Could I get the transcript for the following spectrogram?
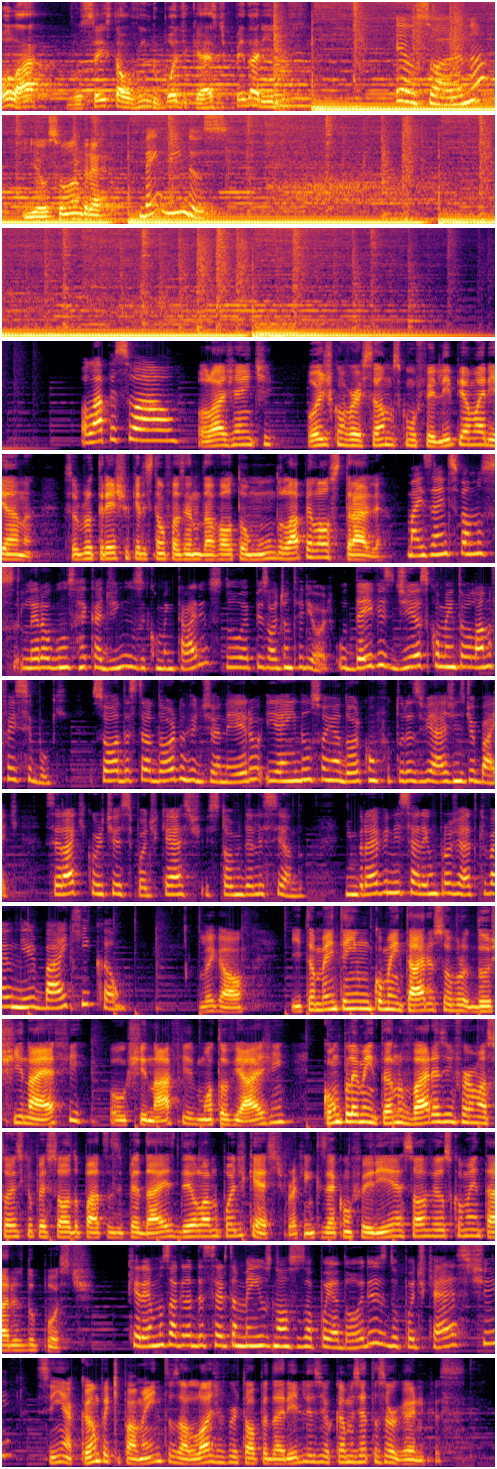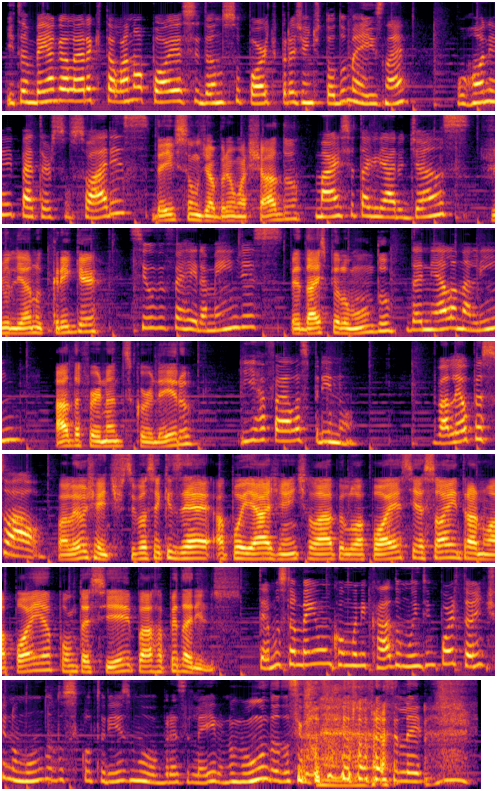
Olá, você está ouvindo o podcast Pedarilhos. Eu sou a Ana. E eu sou o André. Bem-vindos! Olá, pessoal! Olá, gente! Hoje conversamos com o Felipe e a Mariana sobre o trecho que eles estão fazendo da volta ao mundo lá pela Austrália. Mas antes vamos ler alguns recadinhos e comentários do episódio anterior. O Davis Dias comentou lá no Facebook: Sou adestrador no Rio de Janeiro e ainda um sonhador com futuras viagens de bike. Será que curti esse podcast? Estou me deliciando. Em breve iniciarei um projeto que vai unir bike e cão. Legal. E também tem um comentário sobre do China F, ou Chinaf Motoviagem, complementando várias informações que o pessoal do Patas e Pedais deu lá no podcast. Para quem quiser conferir, é só ver os comentários do post. Queremos agradecer também os nossos apoiadores do podcast. Sim, a Campo Equipamentos, a Loja Virtual Pedarilhos e o Camisetas Orgânicas. E também a galera que tá lá no Apoia-se dando suporte pra gente todo mês, né? O Rony Peterson Soares, Davidson de Abreu Machado, Márcio Tagliaro Jans, Juliano Krieger, Silvio Ferreira Mendes, Pedais pelo Mundo, Daniela Nalim Ada Fernandes Cordeiro. e Rafaela Sprino. Valeu, pessoal! Valeu, gente. Se você quiser apoiar a gente lá pelo Apoia-se, é só entrar no apoia.se barra pedarilhos. Temos também um comunicado muito importante no mundo do cicloturismo brasileiro, no mundo do cicloturismo brasileiro.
